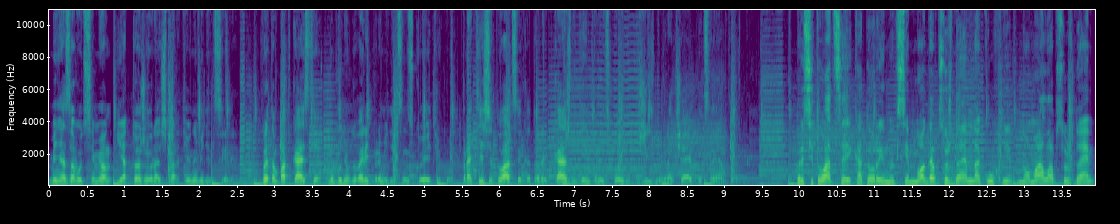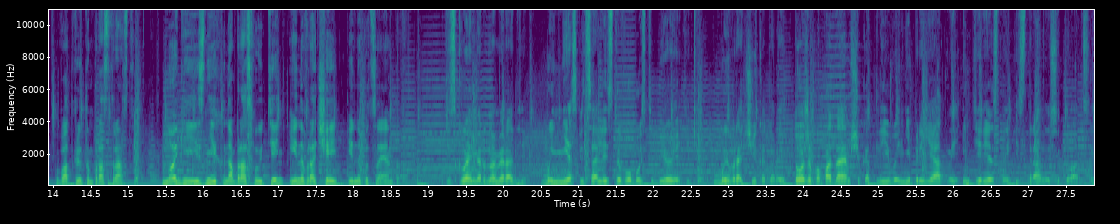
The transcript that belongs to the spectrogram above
Меня зовут Семен, я тоже врач спортивной медицины. В этом подкасте мы будем говорить про медицинскую этику, про те ситуации, которые каждый день происходят в жизни врача и пациента. Про ситуации, которые мы все много обсуждаем на кухне, но мало обсуждаем в открытом пространстве. Многие из них набрасывают тень и на врачей, и на пациентов. Дисклеймер номер один. Мы не специалисты в области биоэтики. Мы врачи, которые тоже попадаем в щекотливые, неприятные, интересные и странные ситуации.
